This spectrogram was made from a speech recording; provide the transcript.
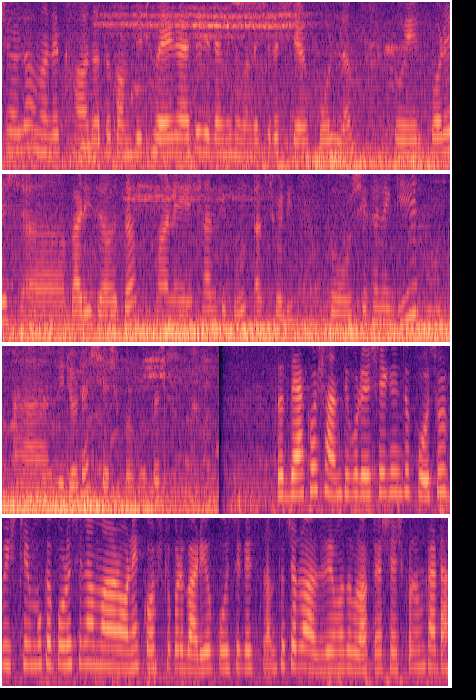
চলো, আমাদের খাওয়া দাওয়া তো কমপ্লিট হয়ে গেছে, যেটা আমি তোমাদের সাথে শেয়ার করলাম। তো এরপরে বাড়ি যাওয়া যাক মানে শান্তিপুর অ্যাকচুয়ালি তো সেখানে গিয়ে ভিডিওটা শেষ করব। তো তো দেখো, শান্তিপুরে এসে কিন্তু প্রচুর বৃষ্টির মুখে পড়েছিলাম আর অনেক কষ্ট করে বাড়িও পৌঁছে গেছিলাম। তো চলো, আজকের মতো ব্লগটা শেষ করলাম, টাটা।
